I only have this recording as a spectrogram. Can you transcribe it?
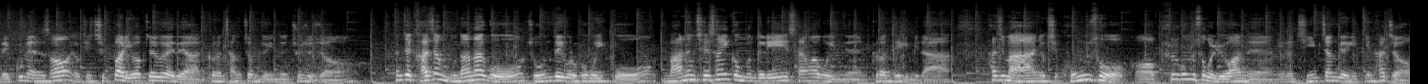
메꾸면서 역시 즉발 이업 제거에 대한 그런 장점도 있는 주주죠. 현재 가장 무난하고 좋은 덱으로 보고 있고 많은 최상위권 분들이 사용하고 있는 그런 덱입니다. 하지만 역시 공속, 어, 풀공속을 요하는 이런 진입장벽이 있긴 하죠.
